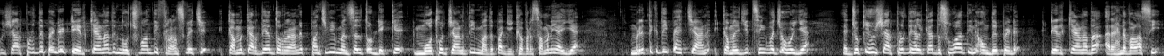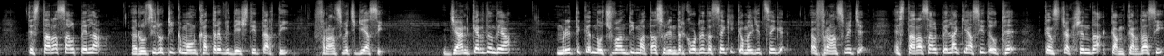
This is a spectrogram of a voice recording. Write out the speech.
ਹੁਸ਼ਿਆਰਪੁਰ ਦੇ ਪਿੰਡ ਟੇਰਕਿਆਣਾ ਦੇ ਨੌਜਵਾਨ ਦੀ ਫਰਾਂਸ ਵਿੱਚ ਕੰਮ ਕਰਦਿਆਂ ਦੌਰਾਨ ਪੰਜਵੀਂ ਮੰਜ਼ਲ ਤੋਂ ਡਿੱਗ ਕੇ ਮੌਤ ਹੋ ਜਾਣ ਦੀ ਮੰਦਭਾਗੀ ਖਬਰ ਸਾਹਮਣੇ ਆਈ ਹੈ। ਮ੍ਰਿਤਕ ਦੀ ਪਹਿਚਾਣ ਕਮਲਜੀਤ ਸਿੰਘ ਵਜੋਂ ਹੋਈ ਹੈ, ਜੋ ਕਿ ਹੁਸ਼ਿਆਰਪੁਰ ਦੇ ਹਲਕਾ ਦਸੂਹਾ ਦਿਨ ਆਉਂਦੇ ਪਿੰਡ ਟੇਰਕਿਆਣਾ ਦਾ ਰਹਿਣ ਵਾਲਾ ਸੀ ਤੇ 17 ਸਾਲ ਪਹਿਲਾਂ ਰੋਜ਼ੀ ਰੋਟੀ ਕਮਾਉਣ ਖਾਤਰ ਵਿਦੇਸ਼ ਦੀ ਧਰਤੀ ਫਰਾਂਸ ਵਿੱਚ ਗਿਆ ਸੀ। ਜਾਣਕਾਰੀ ਦਿੰਦਿਆਂ ਮ੍ਰਿਤਕ ਨੌਜਵਾਨ ਦੀ ਮਾਤਾ ਸੁਰਿੰਦਰ ਕੌਰ ਨੇ ਦੱਸਿਆ ਕਿ ਕਮਲਜੀਤ ਸਿੰਘ ਫਰਾਂਸ ਵਿੱਚ 17 ਸਾਲ ਪਹਿਲਾਂ ਗਿਆ ਸੀ ਤੇ ਉੱਥੇ ਕੰਸਟਰਕਸ਼ਨ ਦਾ ਕੰਮ ਕਰਦਾ ਸੀ।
